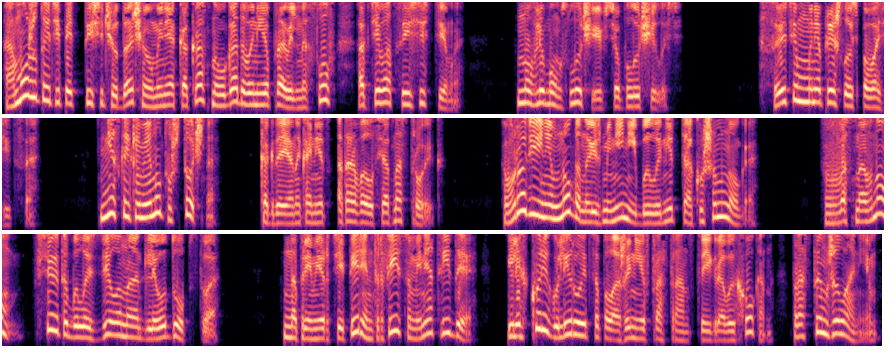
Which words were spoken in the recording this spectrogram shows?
А может, эти пять тысяч удачи у меня как раз на угадывание правильных слов активации системы. Но в любом случае все получилось. С этим мне пришлось повозиться. Несколько минут уж точно, когда я, наконец, оторвался от настроек. Вроде и немного, но изменений было не так уж и много. В основном, все это было сделано для удобства. Например, теперь интерфейс у меня 3D, и легко регулируется положение в пространстве игровых окон простым желанием.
